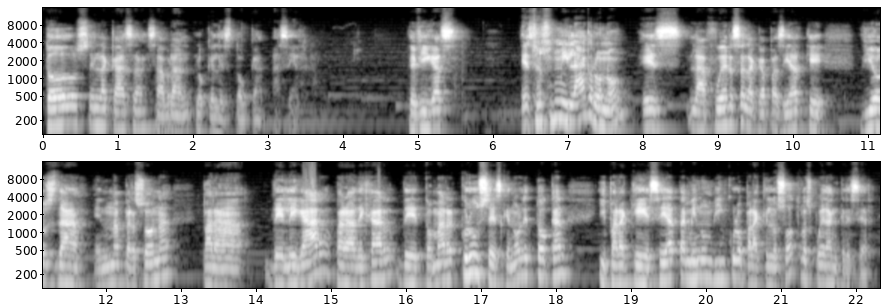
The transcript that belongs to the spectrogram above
todos en la casa sabrán lo que les toca hacer. ¿Te fijas? Eso es un milagro, ¿no? Es la fuerza, la capacidad que Dios da en una persona para delegar, para dejar de tomar cruces que no le tocan y para que sea también un vínculo para que los otros puedan crecer.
